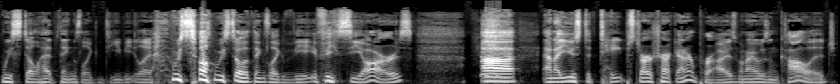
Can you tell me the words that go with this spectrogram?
We still had things like DV, like we still we still had things like v- VCRs. Uh, and I used to tape Star Trek Enterprise when I was in college.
